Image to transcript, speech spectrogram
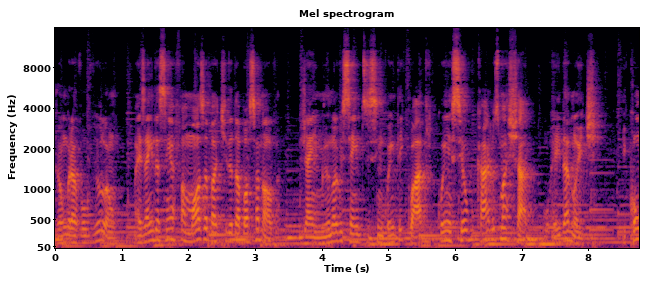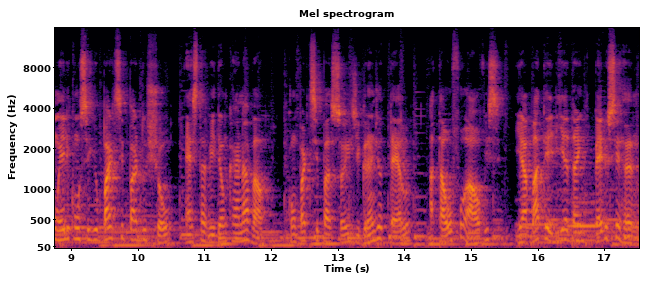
João gravou o violão, mas ainda sem a famosa batida da bossa nova. Já em 1954, conheceu Carlos Machado, o Rei da Noite, com ele conseguiu participar do show Esta Vida é um Carnaval, com participações de Grande Otelo, Ataúfo Alves e a bateria da Império Serrano,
